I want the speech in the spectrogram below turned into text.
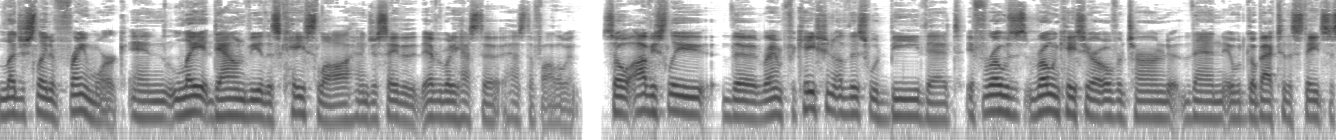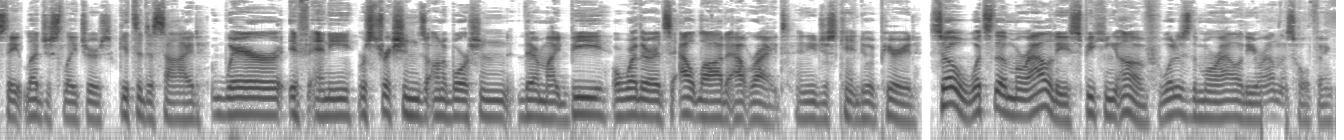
legislative framework and lay it down via this case law and just say that everybody has to has to follow it. So obviously, the ramification of this would be that if Roe's, Roe and Casey are overturned, then it would go back to the states. The state legislatures get to decide where, if any, restrictions on abortion there might be, or whether it's outlawed outright, and you just can't do it. Period. So, what's the morality? Speaking of, what is the morality around this whole thing?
